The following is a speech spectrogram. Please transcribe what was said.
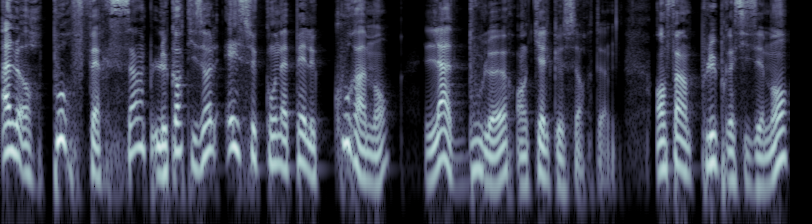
Alors, pour faire simple, le cortisol est ce qu'on appelle couramment la douleur en quelque sorte. Enfin, plus précisément,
